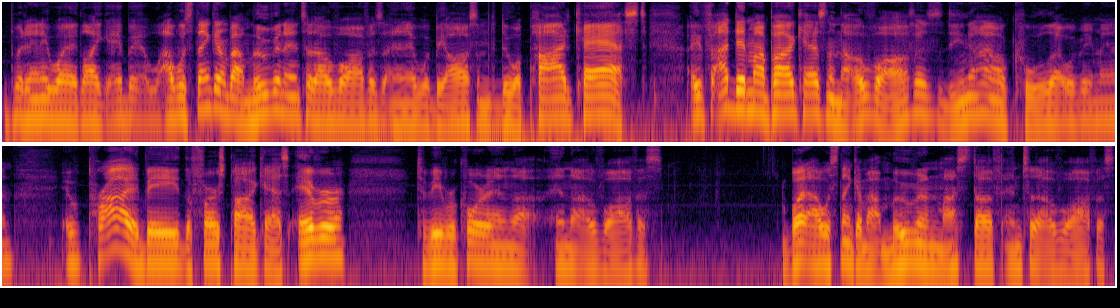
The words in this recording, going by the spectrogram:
but anyway, like eh, I was thinking about moving into the Oval Office, and it would be awesome to do a podcast. If I did my podcast in the Oval Office, do you know how cool that would be, man? it would probably be the first podcast ever to be recorded in the in the Oval Office. But I was thinking about moving my stuff into the Oval Office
